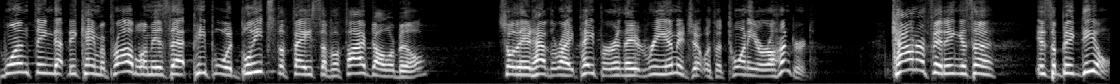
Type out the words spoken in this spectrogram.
one thing that became a problem is that people would bleach the face of a $5 bill so they'd have the right paper and they'd re-image it with a 20 or a 100 counterfeiting is a is a big deal.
